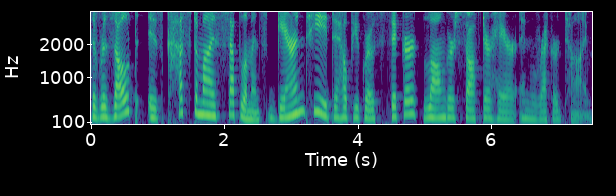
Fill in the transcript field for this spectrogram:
The result is customized supplements guaranteed to help you grow thicker, longer, softer hair in record time.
